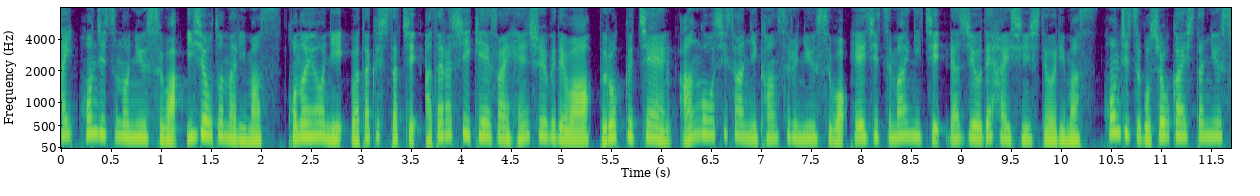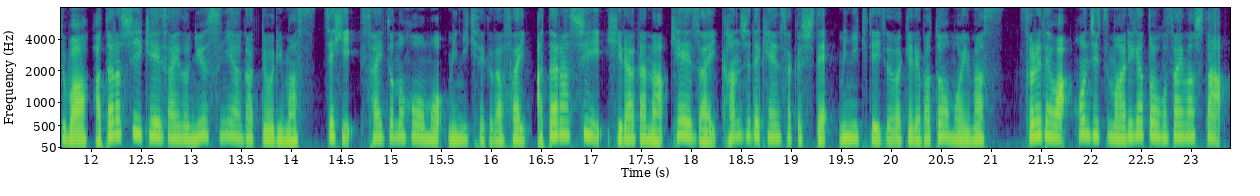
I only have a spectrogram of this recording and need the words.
はい、本日のニュースは以上となります。このように私たち新しい経済編集部では、ブロックチェーン暗号資産に関するニュースを平日毎日ラジオで配信しております。本日ご紹介したニュースは新しい経済のニュースに上がっております。ぜひサイトの方も見に来てください。新しいひらがな、経済、漢字で検索して見に来ていただければと思います。それでは本日もありがとうございました。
